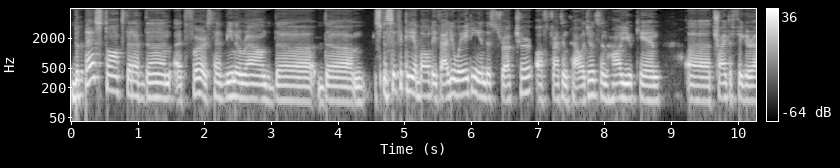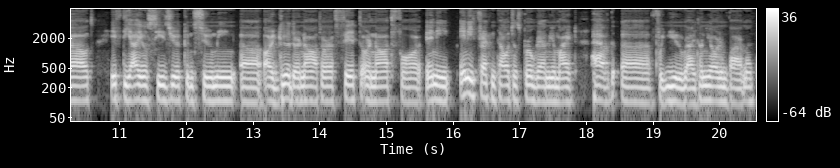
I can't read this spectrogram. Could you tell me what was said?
The past talks that I've done at first have been around the, the um, specifically about evaluating in the structure of threat intelligence and how you can uh, try to figure out if the IOCs you're consuming uh, are good or not, or a fit or not for any any threat intelligence program you might have uh, for you, right, on your environment.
